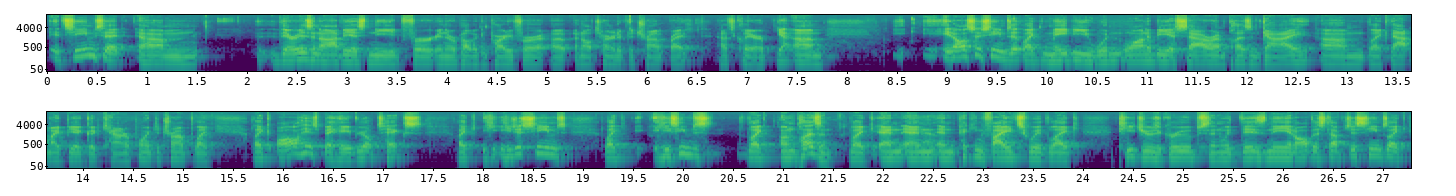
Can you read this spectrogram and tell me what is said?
it seems that um, there is an obvious need for in the Republican Party for a, an alternative to Trump, right? That's clear. Yeah. Um, it also seems that like maybe you wouldn't want to be a sour, unpleasant guy. Um, like that might be a good counterpoint to Trump. Like like all his behavioral tics, like he, he just seems like he seems like unpleasant. Like and and and picking fights with like teachers groups and with Disney and all this stuff just seems like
